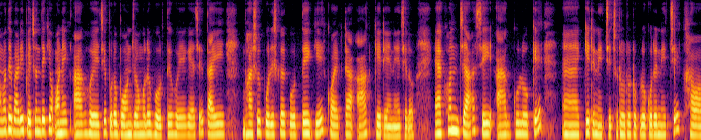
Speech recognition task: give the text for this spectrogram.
আমাদের বাড়ির পেছন দিকে অনেক আগ হয়েছে, পুরো বন জঙ্গলে ভর্তি হয়ে গেছে। তাই ভাসুর পরিষ্কার করতে গিয়ে কয়েকটা আগ কেটে এনেছিল। এখন যা সেই আগগুলোকে কেটে নিচ্ছে, ছোটো ছোটো টুকরো করে নিচ্ছে, খাওয়া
